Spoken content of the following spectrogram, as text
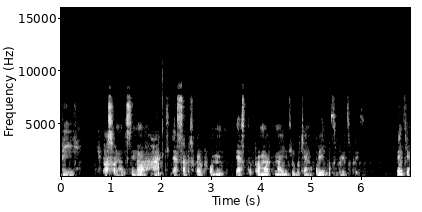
be a person who is no heart. Just subscribe for me just to promote my youtube channel. Please please please. Thank you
